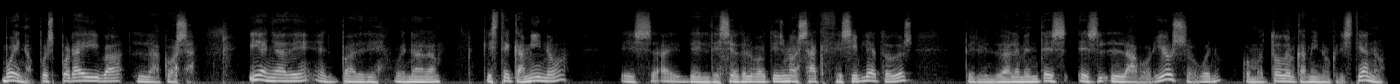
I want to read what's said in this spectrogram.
Bueno, pues por ahí va la cosa. Y añade el padre Buenaga que este camino es, del deseo del bautismo es accesible a todos, pero indudablemente es laborioso, bueno, como todo el camino cristiano.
